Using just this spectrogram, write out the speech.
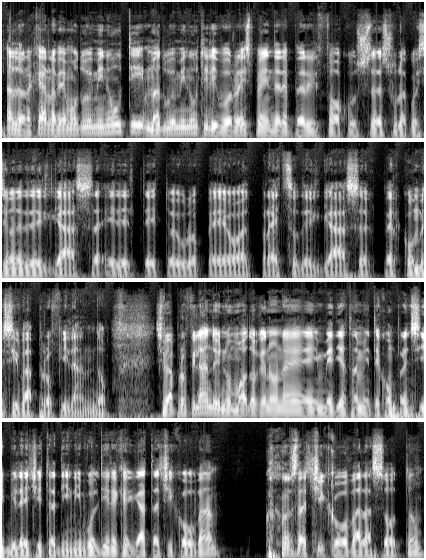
Allora, Carlo, abbiamo due minuti, ma due minuti li vorrei spendere per il focus sulla questione del gas e del tetto europeo al prezzo del gas, per come si va profilando. Si va profilando in un modo che non è immediatamente comprensibile ai cittadini. Vuol dire che Gatta ci cova? Cosa ci cova là sotto?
